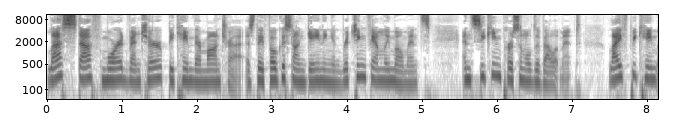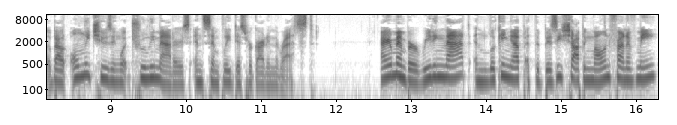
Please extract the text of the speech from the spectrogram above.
Less stuff, more adventure became their mantra as they focused on gaining enriching family moments and seeking personal development. Life became about only choosing what truly matters and simply disregarding the rest. I remember reading that and looking up at the busy shopping mall in front of me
